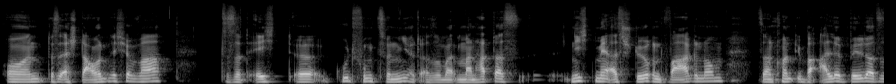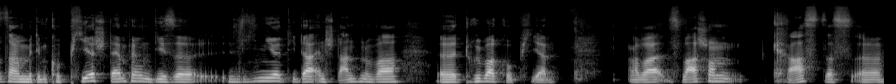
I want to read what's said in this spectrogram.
Und das Erstaunliche war, das hat echt äh, gut funktioniert. Also man, man, hat das nicht mehr als störend wahrgenommen, sondern konnte über alle Bilder sozusagen mit dem Kopierstempeln diese Linie, die da entstanden war, äh, drüber kopieren. Aber es war schon krass, dass, äh,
